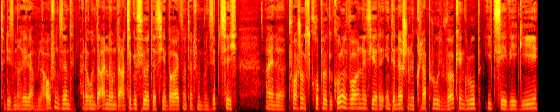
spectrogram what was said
zu diesem Erreger am Laufen sind. Hat auch unter anderem dazu geführt, dass hier bereits 1975 eine Forschungsgruppe gegründet worden ist, hier der International Club Root Working Group, ICWG,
